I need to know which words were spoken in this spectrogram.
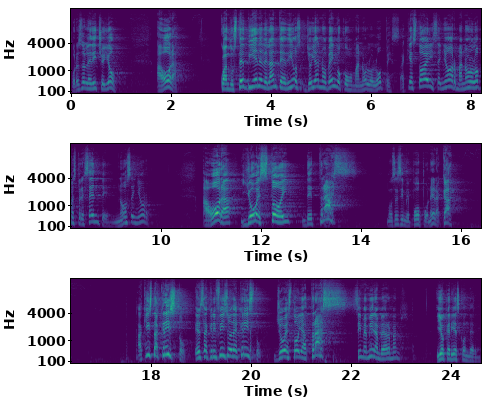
Por eso le he dicho yo, ahora cuando usted viene delante de Dios, yo ya no vengo como Manolo López. Aquí estoy, Señor, Manolo López presente. No, Señor. Ahora yo estoy detrás. No sé si me puedo poner acá. Aquí está Cristo, el sacrificio de Cristo. Yo estoy atrás. Si me miran, ¿verdad, hermanos? Y yo quería esconderme.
